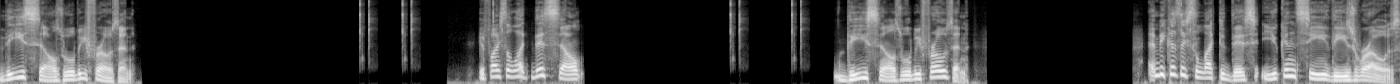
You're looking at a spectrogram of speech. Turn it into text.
these cells will be frozen. If I select this cell these cells will be frozen. And because I selected this, you can see these rows,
